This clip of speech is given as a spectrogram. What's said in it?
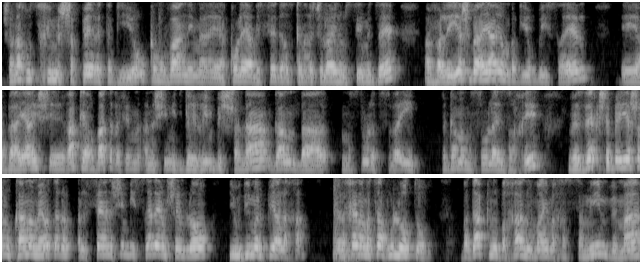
שאנחנו צריכים לשפר את הגיור, כמובן אם אה, הכל היה בסדר אז כנראה שלא היינו עושים את זה, אבל יש בעיה היום בגיור בישראל, אה, הבעיה היא שרק כארבעת אלפים אנשים מתגיירים בשנה, גם במסלול הצבאי וגם במסלול האזרחי, וזה כשיש לנו כמה מאות אל- אלפי אנשים בישראל היום שהם לא יהודים על פי ההלכה, ולכן המצב הוא לא טוב. בדקנו, בחנו מהם החסמים ומה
